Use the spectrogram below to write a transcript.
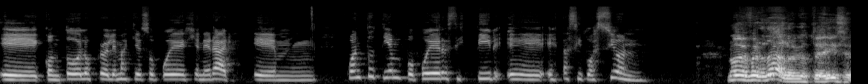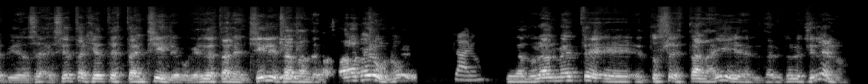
eh, con todos los problemas que eso puede generar. ¿Cuánto tiempo puede resistir esta situación? No, es verdad lo que usted dice, Pia. O sea, si esta gente está en Chile, porque ellos están en Chile y tratan de pasar a Perú, ¿no? Claro. Y naturalmente, eh, entonces están ahí, en el territorio chileno.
